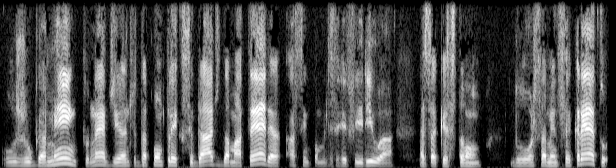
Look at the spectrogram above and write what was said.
o julgamento, né, diante da complexidade da matéria, assim como ele se referiu a essa questão do orçamento secreto,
